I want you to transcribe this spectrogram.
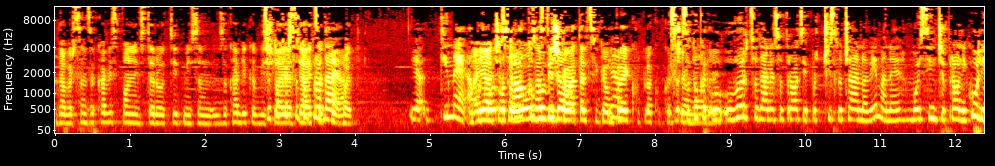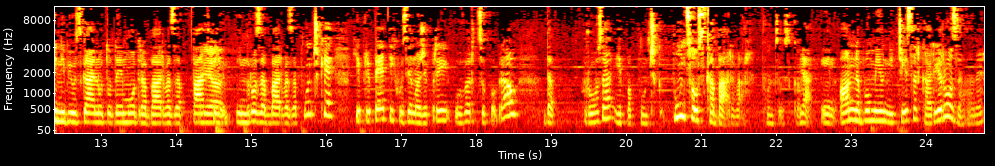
Dobro, sem zakaj bi spolni stereotip, mislim, zakaj bi, ko bi šla jaz jajca kupiti. Ja, ti ne, A ampak ja, če otrok, bo rozasti videl- škateljci, ga bom Ja. prej kupila, kot Z- če Zato, ker v, v vrtu danes otroci, pač čisto slučajno vem, ne, moj sin, čeprav nikoli ni bil vzgajan v to, da je modra barva za fante Ja. in roza barva za punčke, je pri petih oziroma že prej v vrtu pobral, da roza je pa punčka, puncovska barva. Puncovska. Ja, in on ne bo imel ničesar, kar je roza. ne.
